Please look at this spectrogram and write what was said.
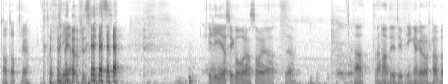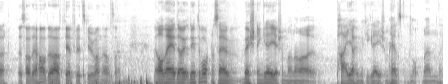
Ta topp tre. Topp tre? Ja, precis. Elias igår, han sa ju att, eh, att han hade ju typ inga garagetabbar. Jag sa det, jaha du har haft felfritt skruvande alltså? Ja, nej, det har, det har inte varit några värstinggrejer som man har pajat hur mycket grejer som helst eller något, men... eh,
